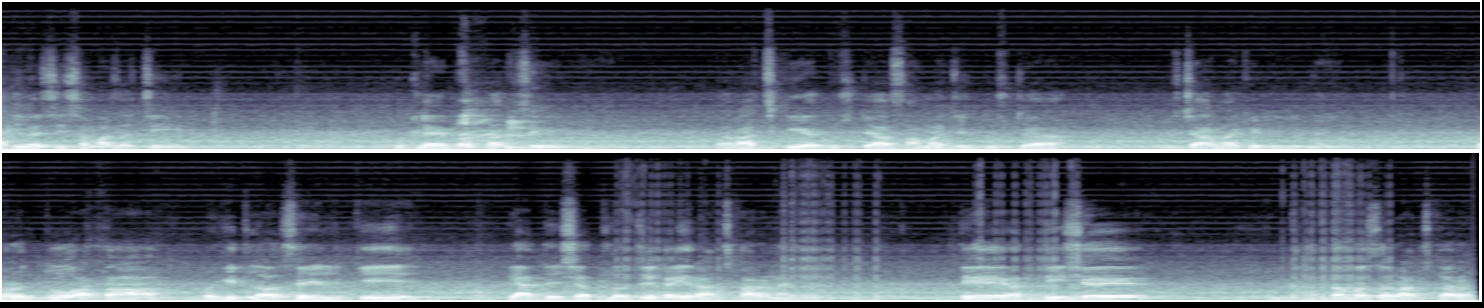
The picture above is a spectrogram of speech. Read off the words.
आदिवासी समाजाची कुठल्याही प्रकारची राजकीयदृष्ट्या सामाजिकदृष्ट्या विचारणा केलेली नाही. परंतु आता बघितलं असेल की या देशातलं जे काही राजकारण आहे ते अतिशय घातक असं राजकारण.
